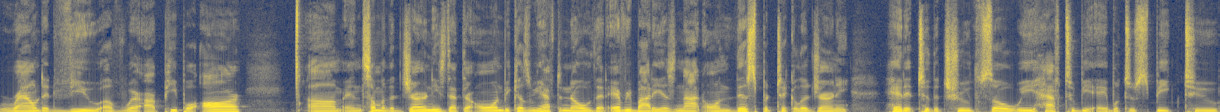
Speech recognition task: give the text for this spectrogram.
rounded view of where our people are um, and some of the journeys that they're on because we have to know that everybody is not on this particular journey headed to the truth. So we have to be able to speak to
